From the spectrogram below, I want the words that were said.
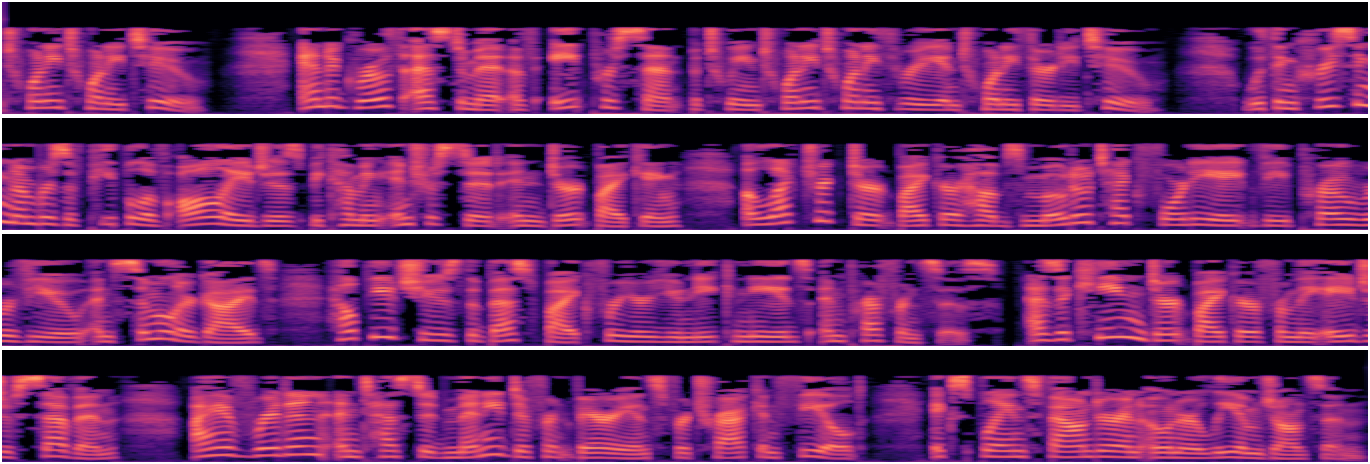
2022 and a growth estimate of 8% between 2023 and 2032. With increasing numbers of people of all ages becoming interested in dirt biking, Electric Dirt Biker Hub's MotoTec 48V Pro review and similar guides help you choose the best bike for your unique needs and preferences. As a keen dirt biker from the age of seven, I have ridden and tested many different variants for track and field, explains founder and owner Liam Johnson.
